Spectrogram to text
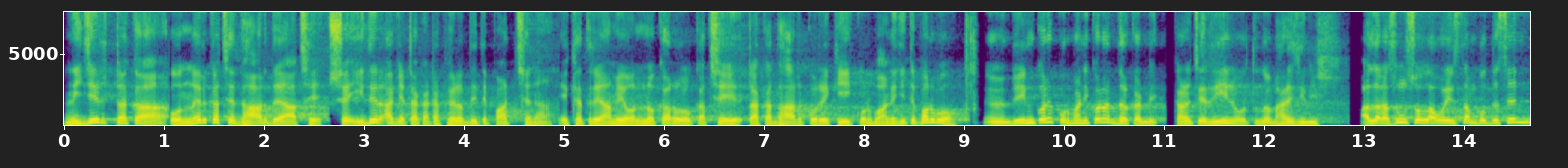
নিজের টাকা অন্যের কাছে ধার দেয়া আছে সে ঈদের আগে টাকাটা ফেরত দিতে পারছে না। এক্ষেত্রে আমি অন্য কারও কাছে টাকা ধার করে কি কোরবানি দিতে পারব? ঋণ করে কোরবানি করার দরকার নেই কারণ হচ্ছে ঋণ অত্যন্ত ভারী জিনিস। আল্লাহ রাসুল সাল্লাহ ইসলাম বলতেছেন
